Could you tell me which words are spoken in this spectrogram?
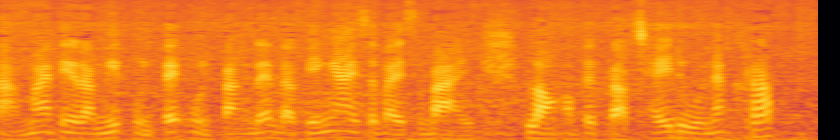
สามารถเนรมิตหุ่นเป๊ะหุ่นปังได้แบบง่ายๆสบายๆลองเอาไปปรับใช้ดูนะครับ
